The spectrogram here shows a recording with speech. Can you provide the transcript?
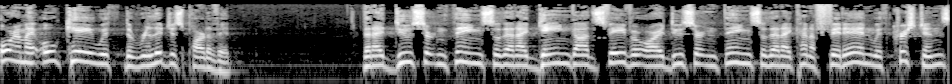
Or am I okay with the religious part of it? That I do certain things so that I gain God's favor, or I do certain things so that I kind of fit in with Christians,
